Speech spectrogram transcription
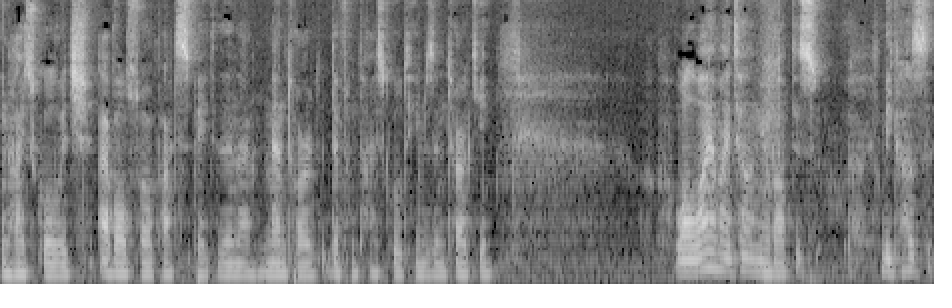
in high school, which I've also participated in and mentored different high school teams in Turkey. Well, why am I telling you about this? Because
